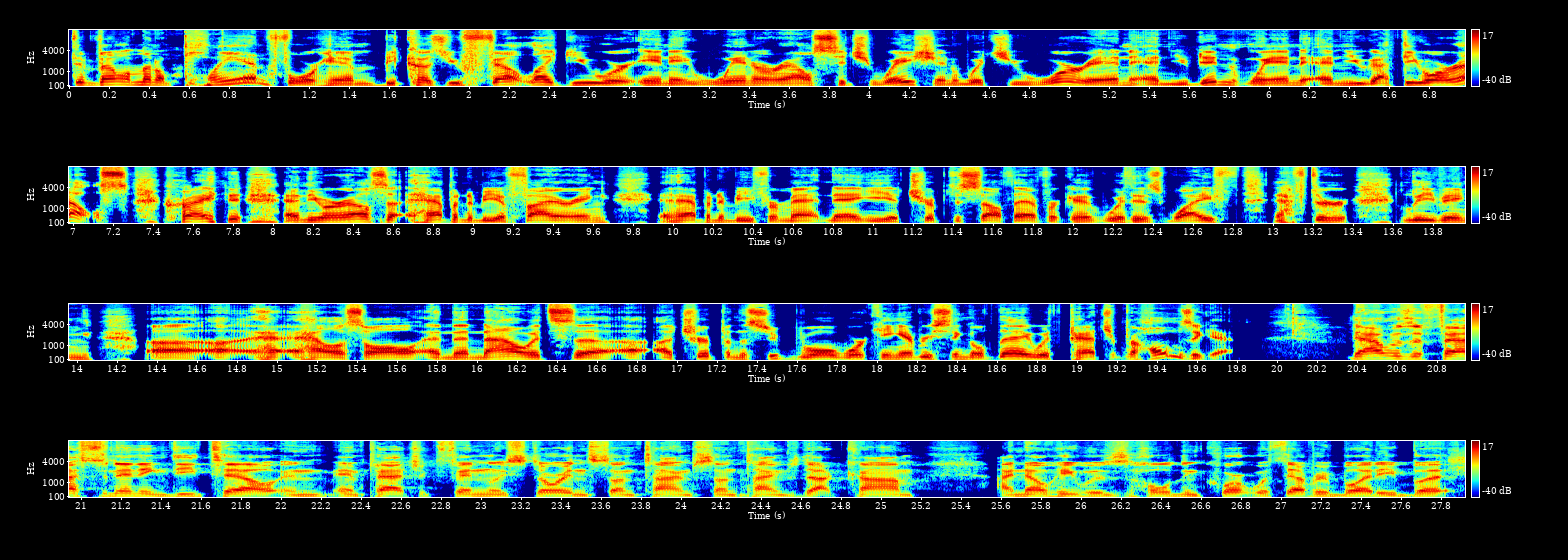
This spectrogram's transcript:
developmental plan for him because you felt like you were in a win or else situation, which you were in, and you didn't win, and you got the or else, right? And the or else happened to be a firing. It happened to be for Matt Nagy, a trip to South Africa with his wife after leaving uh, uh Halas Hall, and then now it's a, a trip in the Super Bowl, working every single day with Patrick Mahomes again. That was a fascinating detail in, in Patrick Finley's story in Suntimes, suntimes.com. I know he was holding court with everybody, but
